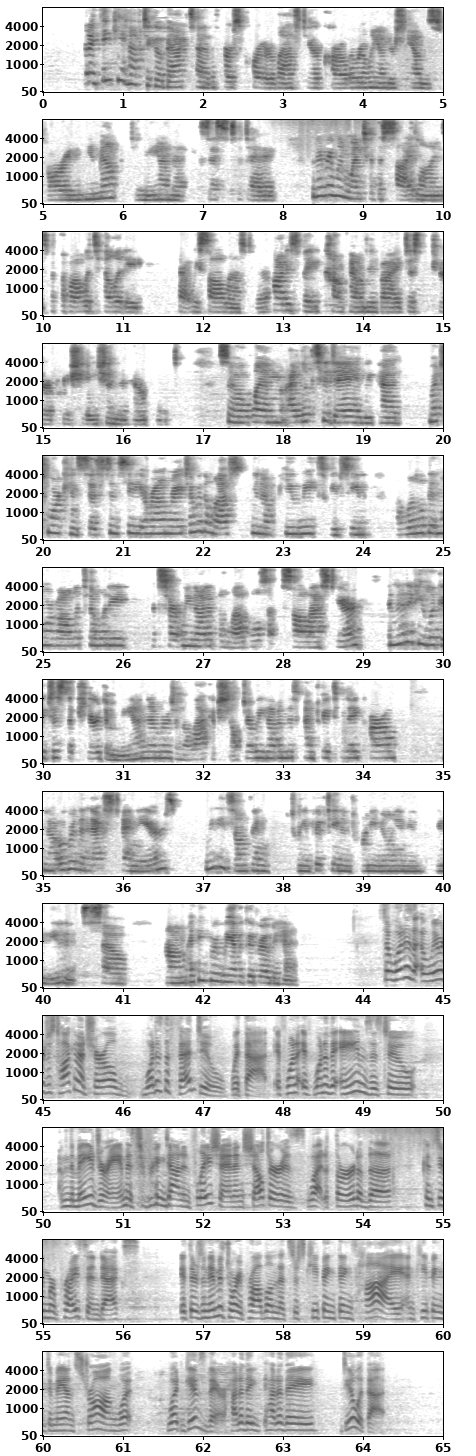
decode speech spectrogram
But I think you have to go back to the first quarter last year, Carl, to really understand the story and the amount of demand that exists today. But everyone went to the sidelines with the volatility that we saw last year, obviously compounded by just pure appreciation that happened. So when I look today, we've had much more consistency around rates. Over the last, you know, few weeks, we've seen a little bit more volatility, but certainly not at the levels that we saw last year. And then if you look at just the pure demand numbers and the lack of shelter we have in this country today, Carl, you know, over the next 10 years, we need something between 15 and 20 million new, new units. So um, I think we have a good road ahead. So what is we were just talking about Sheryl? What does the Fed do with that? If one if one of the aims is to I mean, the major aim is to bring down inflation, and shelter is what a third of the consumer price index. If there's an inventory problem that's just keeping things high and keeping demand strong, what what gives there? How do they how do they deal with that?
